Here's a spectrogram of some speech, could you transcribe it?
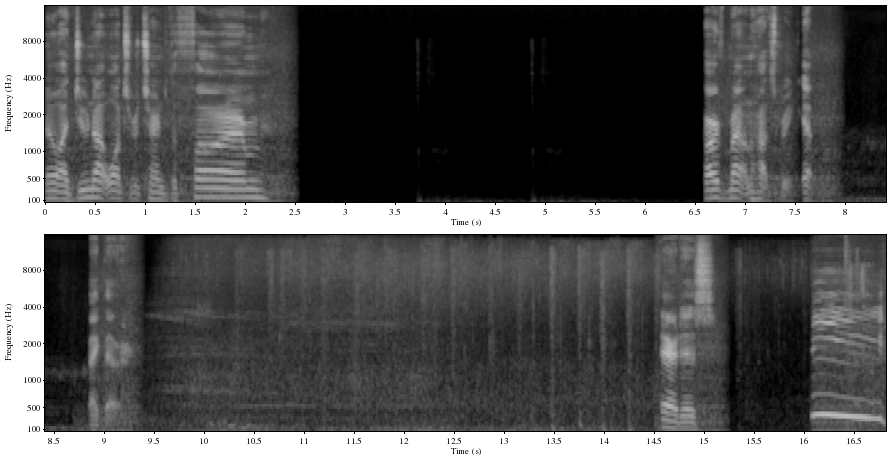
No, I do not want to return to the farm. Carved Mountain Hot Spring. Yep. Back there. There it is. Whee!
